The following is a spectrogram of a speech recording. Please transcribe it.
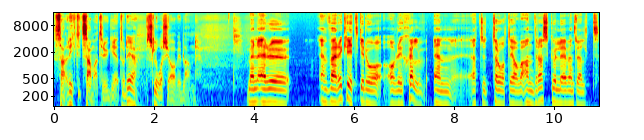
sa, riktigt samma trygghet och det slås jag av ibland. Men är du en värre kritiker då av dig själv än att du tar åt dig av vad andra skulle eventuellt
